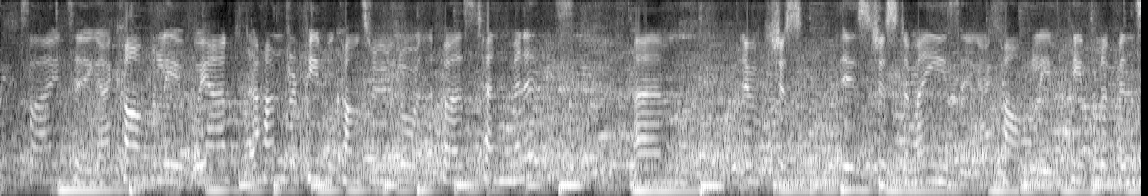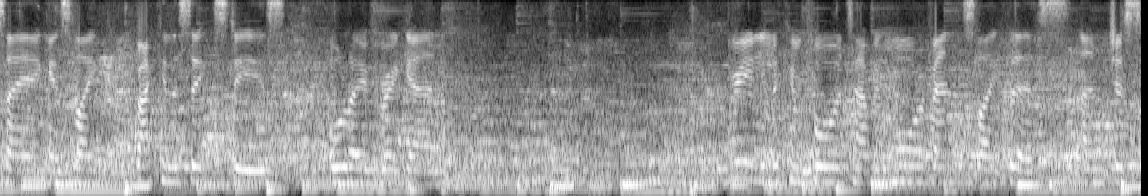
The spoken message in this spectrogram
exciting. I can't believe we had 100 people come through the door in the first 10 minutes. Um, it's just it's just amazing. I can't believe people have been saying it's like back in the 60s all over again. Really looking forward to having more events like this and just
